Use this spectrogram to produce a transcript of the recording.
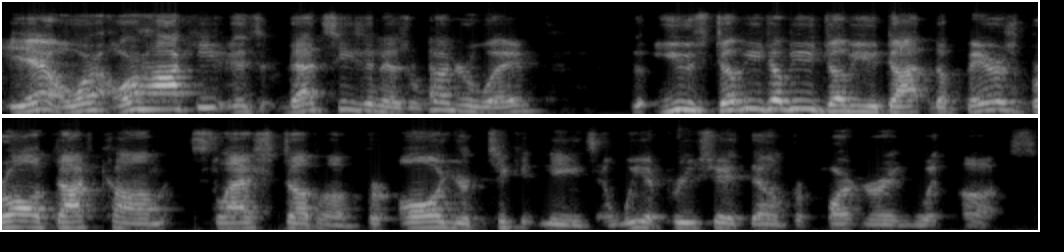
yeah, or, or hockey, it's, that season is underway. Use www.thebearsbrawl.com slash StubHub for all your ticket needs, and we appreciate them for partnering with us.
